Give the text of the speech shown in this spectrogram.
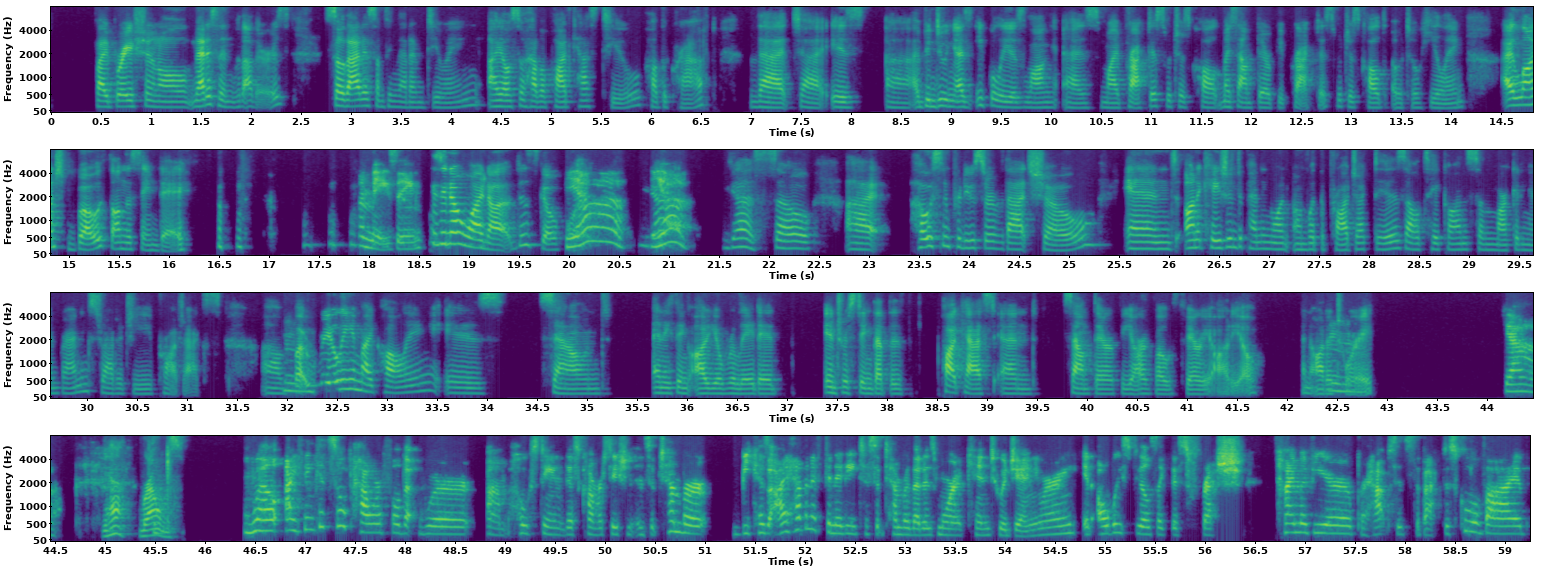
vibrational medicine with others so that is something that I'm doing. I also have a podcast too called The Craft that uh, is uh, I've been doing as equally as long as my practice, which is called my sound therapy practice, which is called Oto Healing. I launched both on the same day. Amazing. Because you know why not? Just go for yeah, it. Yeah. Yeah. Yes. So, uh, host and producer of that show. And on occasion, depending on, on what the project is, I'll take on some marketing and branding strategy projects. Um, mm-hmm. But really, my calling is sound, anything audio related. Interesting that the podcast and sound therapy are both very audio and auditory. Mm-hmm. Yeah. Yeah, realms. Well, I think it's so powerful that we're um, hosting this conversation in September because I have an affinity to September that is more akin to a January. It always feels like this fresh time of year, perhaps it's the back to school vibe.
